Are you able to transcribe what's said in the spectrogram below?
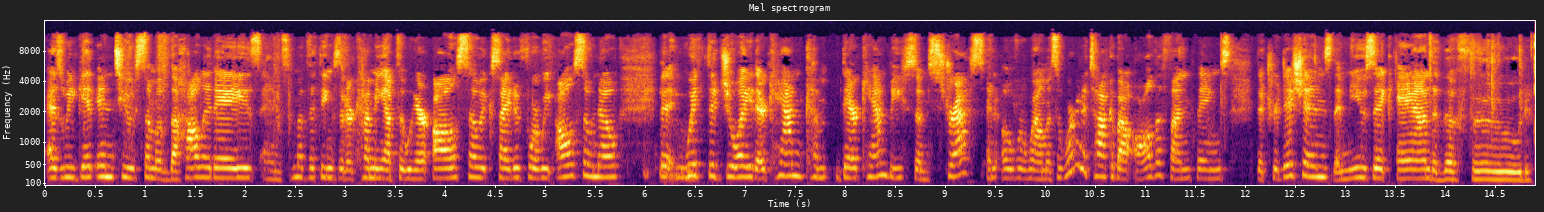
as we get into some of the holidays and some of the things that are coming up that we are all so excited for. We also know that mm-hmm. with the joy there can come there can be some stress and overwhelm. And so we're going to talk about all the fun things, the traditions, the music, and the food.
